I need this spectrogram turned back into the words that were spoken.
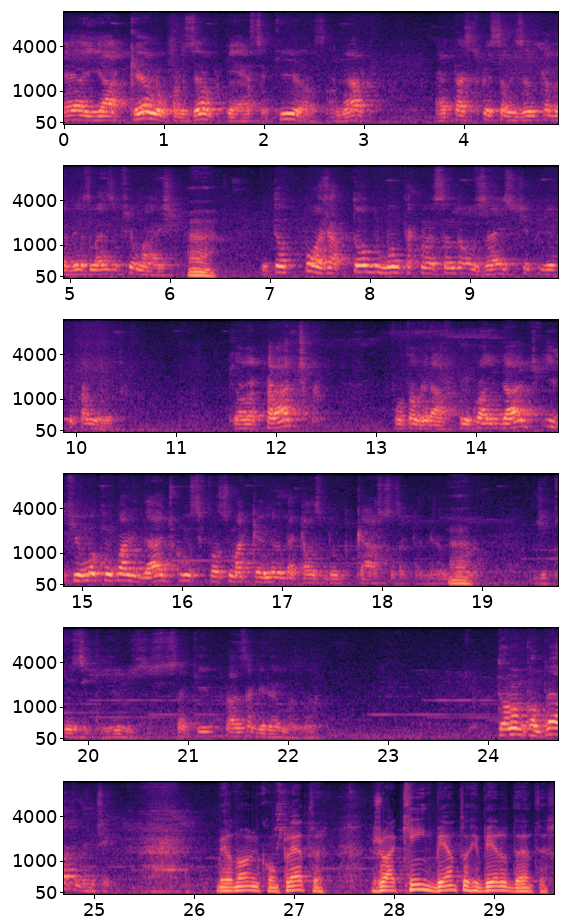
É, e a Canon, por exemplo, que é essa aqui, ó, essa marca, ela está se especializando cada vez mais em filmagem. Ah. Então, pô, já todo mundo está começando a usar esse tipo de equipamento. Que ela é prático, fotografa com qualidade e filma com qualidade como se fosse uma câmera daquelas broadcasts, aquela grande, de 15 quilos. Isso aqui faz a grama, né? Teu nome completo, Dentinho? Meu nome completo? Joaquim Bento Ribeiro Dantas.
